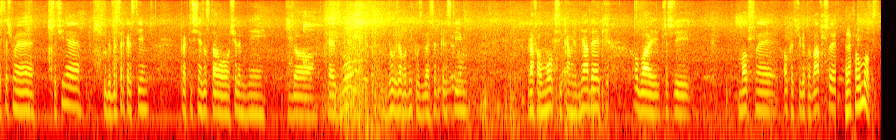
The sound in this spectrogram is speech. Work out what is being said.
Jesteśmy w Szczecinie, klubie Berserkers Team. Praktycznie zostało 7 dni do KSW. Dwóch zawodników z Berserkers Team, Rafał Moks i Kamil Gniadek. Obaj przeszli mocny okres przygotowawczy. Rafał Moks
